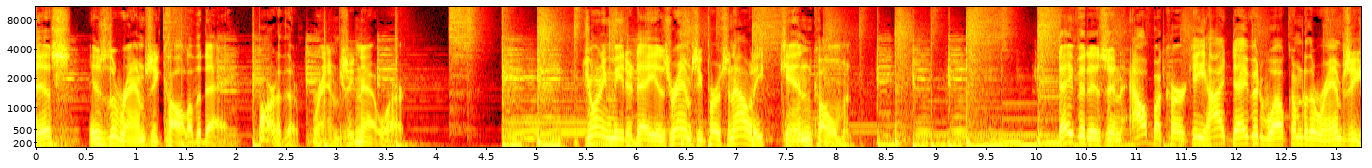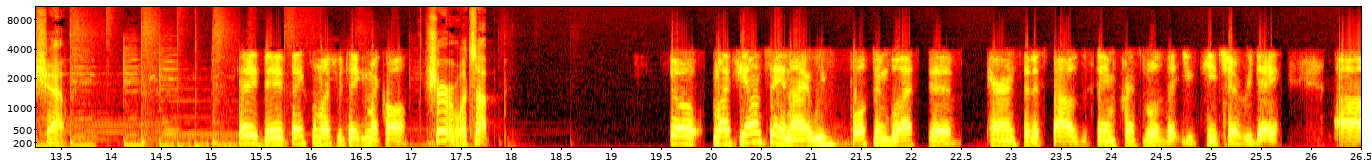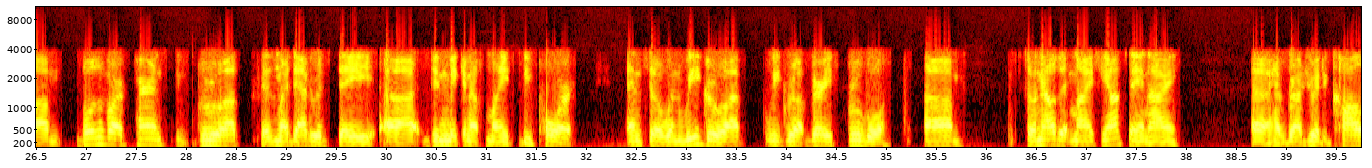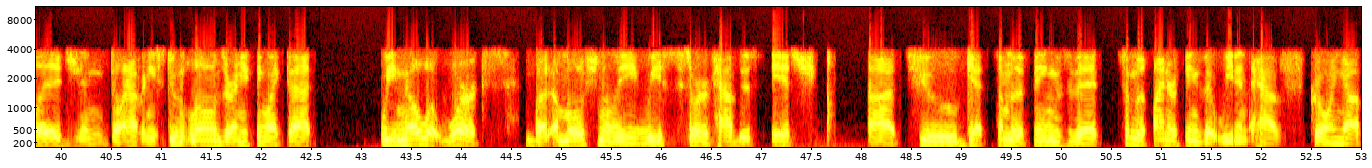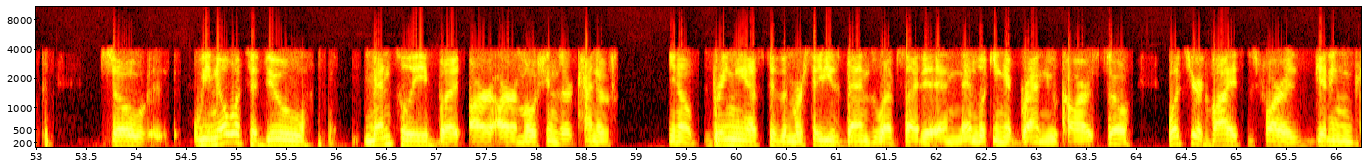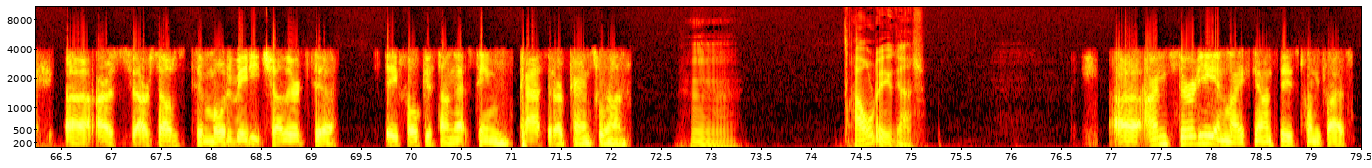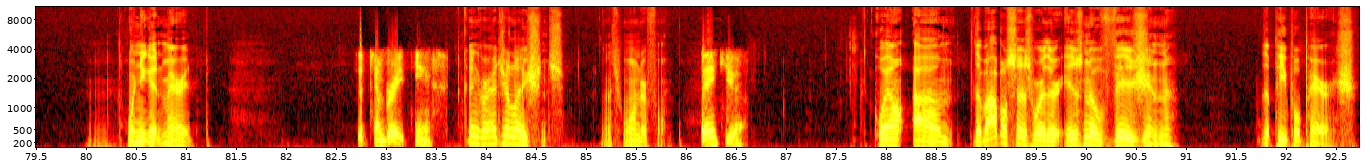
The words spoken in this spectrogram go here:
This is the Ramsey Call of the Day, part of the Ramsey Network. Joining me today is Ramsey personality Ken Coleman. David is in Albuquerque. Hi, David. Welcome to the Ramsey Show. Hey, Dave. Thanks so much for taking my call. Sure. What's up? So, my fiance and I, we've both been blessed to have parents that espouse the same principles that you teach every day. Um, both of our parents grew up, as my dad would say, uh, didn't make enough money to be poor. And so when we grew up, we grew up very frugal. Um, so now that my fiance and I uh, have graduated college and don't have any student loans or anything like that, we know what works, but emotionally we sort of have this itch uh, to get some of the things that some of the finer things that we didn't have growing up. So we know what to do mentally, but our, our emotions are kind of, you know, bringing us to the Mercedes Benz website and, and looking at brand new cars. So, what's your advice as far as getting uh, our, ourselves to motivate each other to stay focused on that same path that our parents were on? Hmm. How old are you guys? Uh, I'm 30 and my fiance is 25. When you get married? September 18th. Congratulations. That's wonderful. Thank you. Well, um, the Bible says where there is no vision, the people perish.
